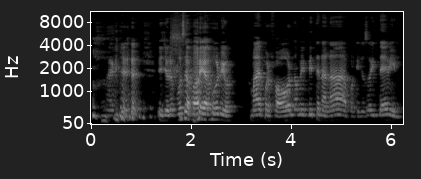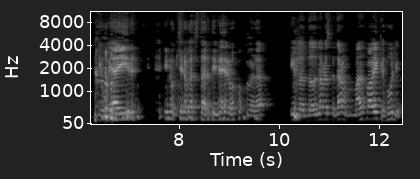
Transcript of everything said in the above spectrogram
y yo le puse a Fabio y a Julio, madre, por favor no me inviten a nada porque yo soy débil y voy a ir y no quiero gastar dinero, ¿verdad? Y los dos lo respetaron, más Fabi que Julio,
